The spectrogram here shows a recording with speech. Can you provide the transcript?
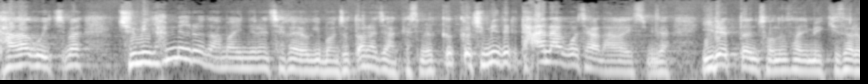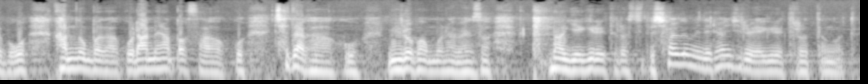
당하고 있지만 주민 한 명이라도 남아있는 한 제가 여기 먼저 떠나지 않겠습니다. 끝끝 주민들이 다 나고 제가 나가겠습니다. 이랬던 전도사님의 기사를 보고 감동받았고 라면 한 박스 사갖고 찾아가고 위로 방문하면서 막 얘기를 들었을 때 철거민들 현실을 얘기를 들었던 것들.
